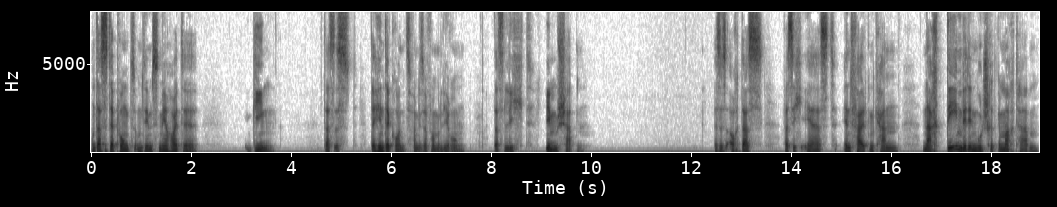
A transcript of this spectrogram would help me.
Und das ist der Punkt, um den es mir heute ging. Das ist der Hintergrund von dieser Formulierung, das Licht im Schatten. Es ist auch das, was sich erst entfalten kann, nachdem wir den Mutschritt gemacht haben,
